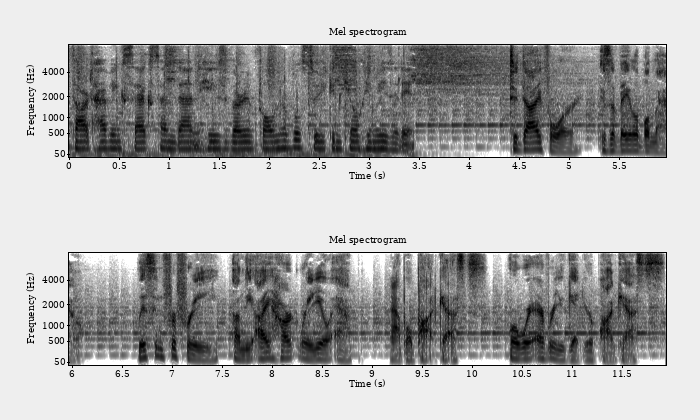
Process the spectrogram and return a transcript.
start having sex, and then he's very vulnerable, so you can kill him easily. To Die For is available now. Listen for free on the iHeartRadio app, Apple Podcasts, or wherever you get your podcasts.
